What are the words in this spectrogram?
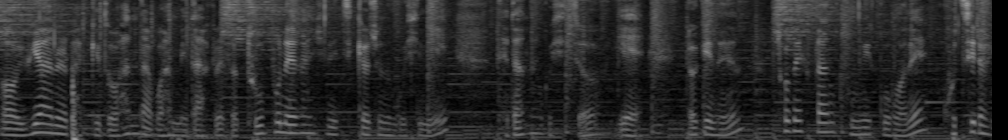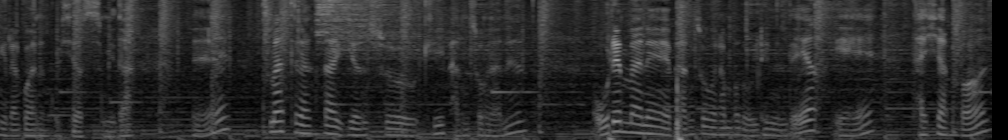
어, 위안을 받기도 한다고 합니다. 그래서 두 분의 산신이 지켜주는 곳이니 대단한 곳이죠. 예, 여기는 소백산 국립공원의 고치령이라고 하는 곳이었습니다. 네, 스마트 강사 이현숙이 방송하는 오랜만에 방송을 한번 올리는데요. 예, 다시 한번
